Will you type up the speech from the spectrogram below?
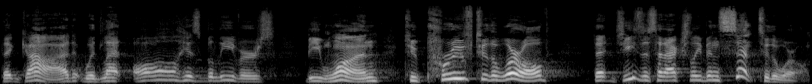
that God would let all his believers be one to prove to the world that Jesus had actually been sent to the world.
